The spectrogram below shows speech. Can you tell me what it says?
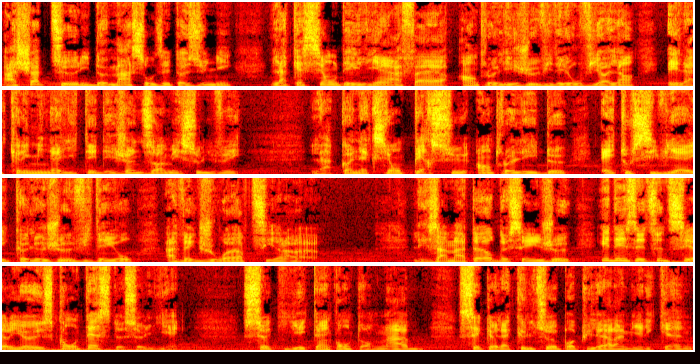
À chaque tuerie de masse aux États-Unis, la question des liens à faire entre les jeux vidéo violents et la criminalité des jeunes hommes est soulevée. La connexion perçue entre les deux est aussi vieille que le jeu vidéo avec joueurs-tireurs. Les amateurs de ces jeux et des études sérieuses contestent ce lien. Ce qui est incontournable, c'est que la culture populaire américaine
